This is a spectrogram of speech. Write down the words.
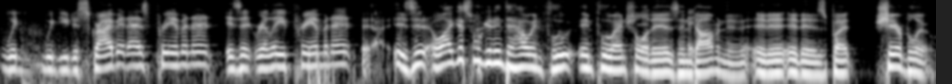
would would you describe it as preeminent? Is it really preeminent? Is it? Well, I guess we'll get into how influ- influential it is and dominant it, it, it is. But Share Blue,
